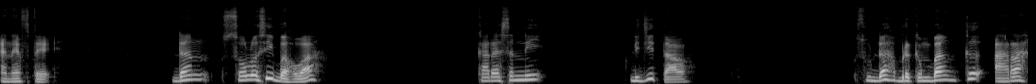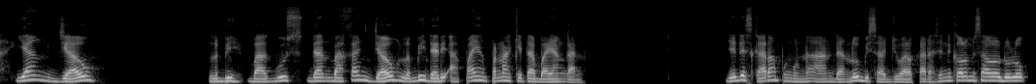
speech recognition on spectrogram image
NFT. Dan solusi bahwa karya seni digital sudah berkembang ke arah yang jauh lebih bagus dan bahkan jauh lebih dari apa yang pernah kita bayangkan. Jadi sekarang penggunaan dan lu bisa jual karya seni kalau misal lu dulu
